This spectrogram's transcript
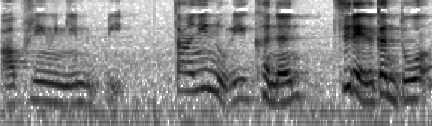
而不是因为你努力，当然你努力可能积累的更多。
